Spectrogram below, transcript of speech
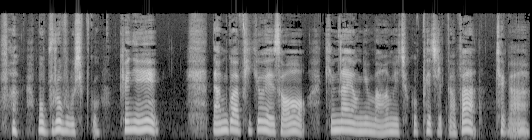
뭐 물어보고 싶고. 괜히 남과 비교해서 김나영님 마음이 조급해질까봐 제가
